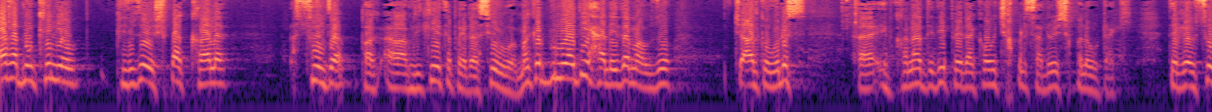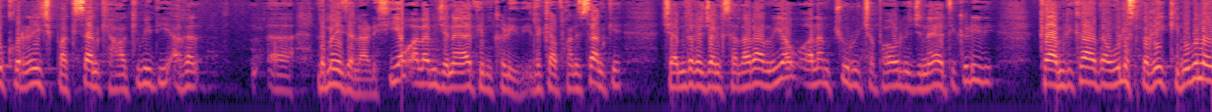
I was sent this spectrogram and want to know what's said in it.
هغه ممکن یو پنځه شپږ کاله ستونزه په امریکې ته پیدا شوې وه مګر بنیادي حلیده موضوع چې هلته ولس امکانات د دې پیدا کوو چې خپل سرنوشت خپله وټاکي دغه یو څو کورنۍ چې پاکستان کې حاکمې دي هغه له منځه لاړې شي یو عالم جنایات هم کړي دي لکه افغانستان کې چې همدغه جنګ سالارانو یو عالم چورو چپاولو جنایات کړي دي که امریکا دا ولس په غېږ کې نیولی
